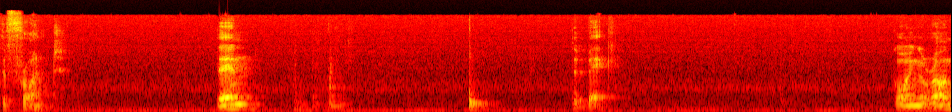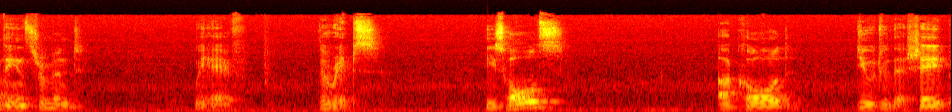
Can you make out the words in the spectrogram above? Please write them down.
the front. Then the back. Going around the instrument we have the ribs. These holes are called, due to their shape,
